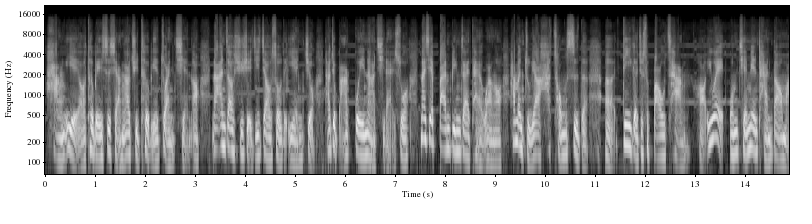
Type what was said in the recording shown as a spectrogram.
行业哦，特别是想要去特别赚钱。钱啊，那按照徐雪姬教授的研究，他就把它归纳起来说，那些班兵在台湾哦，他们主要从事的呃，第一个就是包仓。好，因为我们前面谈到嘛，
